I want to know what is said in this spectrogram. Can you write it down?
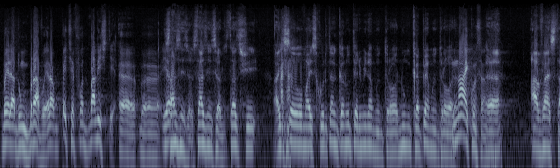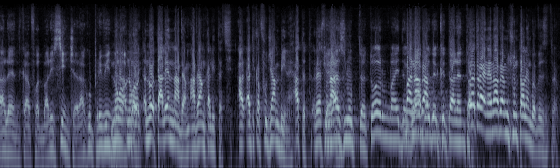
băi, era Dumbravo, erau, băi, ce fotbaliști. Uh, uh, erau. Stați nițel, stați nițel, stați și hai Așa. să o mai scurtăm, că nu terminăm într-o, nu încăpem într-o oră. N-ai cum să Uh, aveați talent ca fotbalist, sincer, acum privind nu, nu, înapoi. nu, talent n-aveam, aveam calități. A- Adică fugeam bine, atât. Restul n-aveam. Erați luptător mai Bă, degrabă n-aveam- decât Bă, talentat. Traiane, n-aveam niciun talent, bă, vezi de treabă.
